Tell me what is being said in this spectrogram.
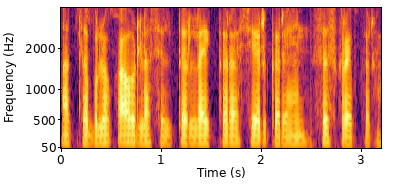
आजचा ब्लॉग आवडला असेल तर लाईक करा शेअर करा आणि सबस्क्राईब करा.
